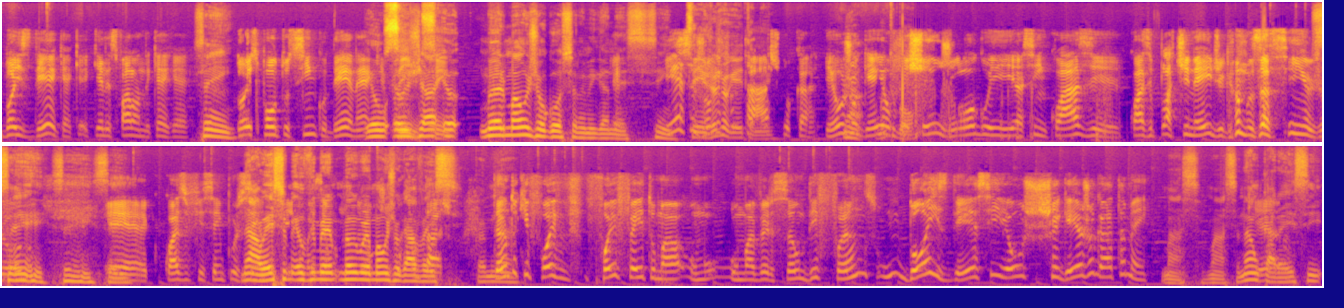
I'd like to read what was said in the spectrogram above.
2D, que, é, que eles falam de que é, é 2.5D, né? Eu, que, eu já. Eu, meu irmão jogou, se eu não me engano, é. esse. Sim. Esse sim, jogo é fantástico, também. cara. Eu joguei, eu bom. fechei o jogo e, assim, quase quase platinei, digamos assim, o jogo. Sim, sim, sim. É, quase fiz 100%. Não, esse eu vi meu, meu irmão jogava fantástico. esse. Tanto que foi, foi feita uma, uma, uma, versão de fãs, um 2 desse, e eu cheguei a jogar também. Massa, massa. Não, que cara, era, esse.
